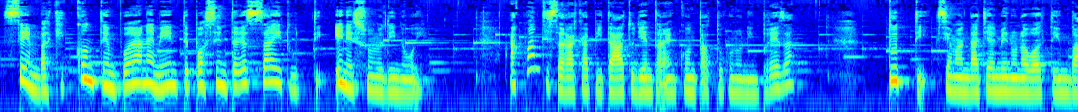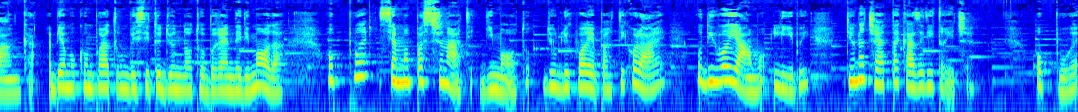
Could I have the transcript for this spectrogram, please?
sembra che contemporaneamente possa interessare tutti e nessuno di noi. A quanti sarà capitato di entrare in contatto con un'impresa? Tutti siamo andati almeno una volta in banca, abbiamo comprato un vestito di un noto brand di moda, oppure siamo appassionati di moto, di un liquore particolare o divoriamo libri di una certa casa editrice. Oppure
